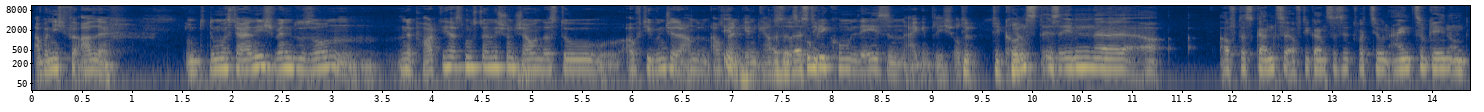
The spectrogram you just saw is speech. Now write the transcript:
Aber nicht für alle. Und du musst ja eigentlich, wenn du so ein- eine Party hast, musst du eigentlich schon schauen, dass du auf die Wünsche der anderen auch Eben. eingehen kannst. Also und das dass die- Publikum lesen eigentlich. Oder? Die, die Kunst ist eben äh, auf das ganze, auf die ganze Situation einzugehen und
